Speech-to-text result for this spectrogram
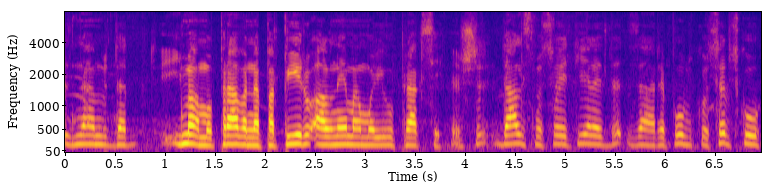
Znam da imamo prava na papiru, ali nemamo i u praksi. Dali smo svoje tijele za Republiku Srpsku.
